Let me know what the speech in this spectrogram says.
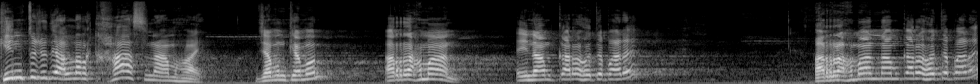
কিন্তু যদি আল্লাহর খাস নাম হয়, যেমন কেমন? আর রহমান এই নাম কারও হতে পারে? আর রহমান নাম কারও হতে পারে?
